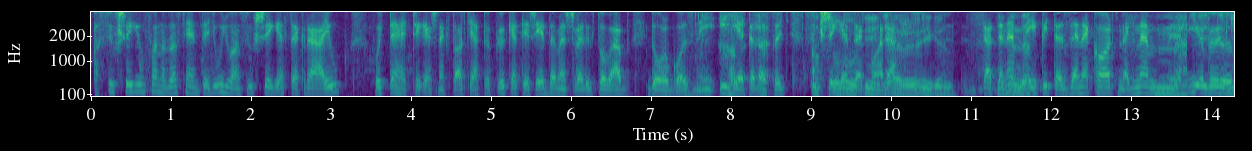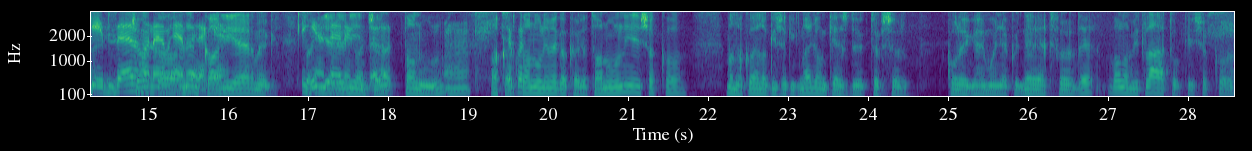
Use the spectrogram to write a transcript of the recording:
A szükségünk van, az azt jelenti, hogy úgy van szükségetek rájuk, hogy tehetségesnek tartjátok őket, és érdemes velük tovább dolgozni. Így hát, érted azt, hogy szükségetek abszolút, van így, rá. Erről, igen. Tehát te igen, nem de... építesz zenekart, meg nem ne, jövőt képzel, hanem a, embereket. Nem karrier, meg szóval Igen, erre nincs, tanul, Uh-huh. akar És akkor- tanulni, meg akarja tanulni, és akkor vannak olyanok is, akik nagyon kezdők, többször kollégáim mondják, hogy ne vedd föl, de valamit látok, és akkor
